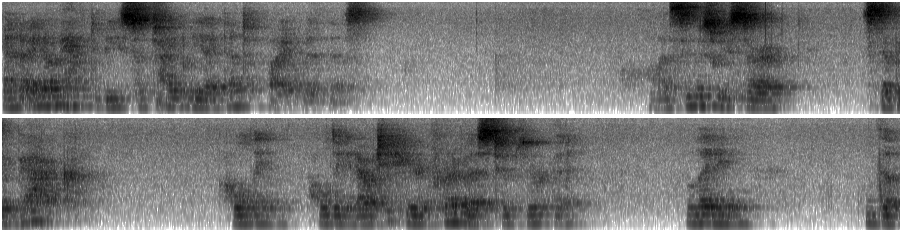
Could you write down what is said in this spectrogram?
And I don't have to be so tightly identified with this. Well, as soon as we start stepping back, holding, holding it out here in front of us to observe it, letting the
